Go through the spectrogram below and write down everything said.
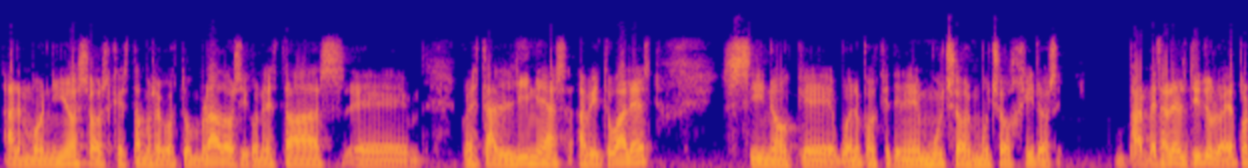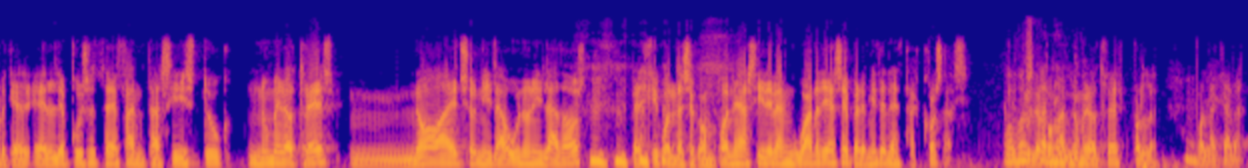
armoniosos que estamos acostumbrados y con estas, eh, con estas líneas habituales, sino que, bueno, pues que tiene muchos, muchos giros. Para empezar el título, ¿eh? porque él le puso este Fantasy Stuck número 3, mm, no ha hecho ni la 1 ni la 2, pero es que cuando se compone así de vanguardia se permiten estas cosas. Que tú le pongas número 3 por por la cara.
